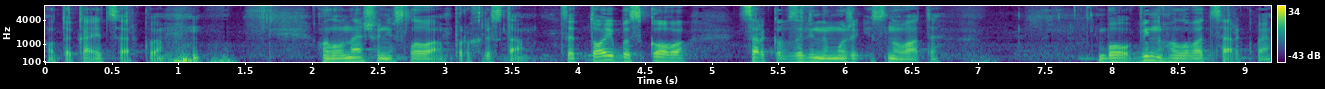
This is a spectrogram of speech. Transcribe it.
Отака і церква. Головне, що ні слова про Христа. Це той, без кого церква взагалі не може існувати. Бо Він голова церкви.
